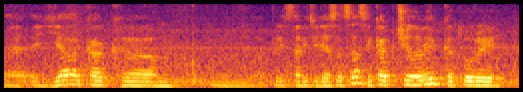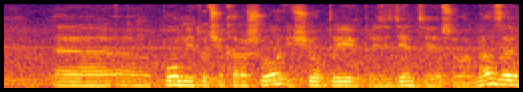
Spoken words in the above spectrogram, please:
Э, Я, как э, представитель ассоциации, как человек, который э, помнит очень хорошо, еще при президенте Шеварнадзе,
